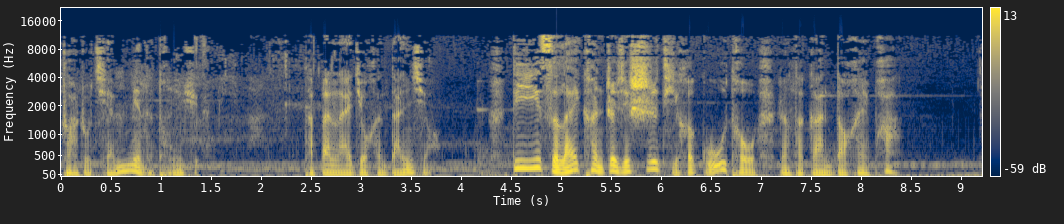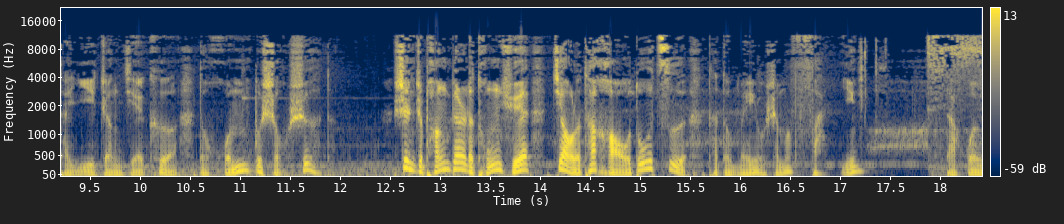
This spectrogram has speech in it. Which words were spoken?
抓住前面的同学。他本来就很胆小，第一次来看这些尸体和骨头，让他感到害怕。他一整节课都魂不守舍的，甚至旁边的同学叫了他好多次，他都没有什么反应。他浑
